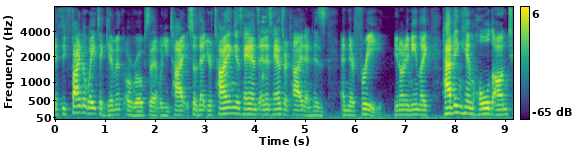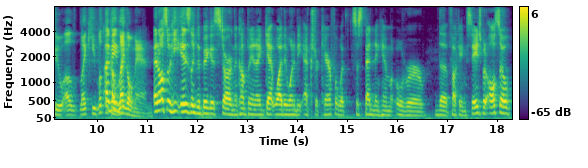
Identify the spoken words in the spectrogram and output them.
if you find a way to gimmick a rope so that when you tie so that you're tying his hands and his hands are tied and his and they're free. You know what I mean? Like having him hold on to a like he looked I like mean- a Lego man. And also, he is like the biggest star in the company, and I get why they want to be extra careful with suspending him over the fucking stage. But also,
